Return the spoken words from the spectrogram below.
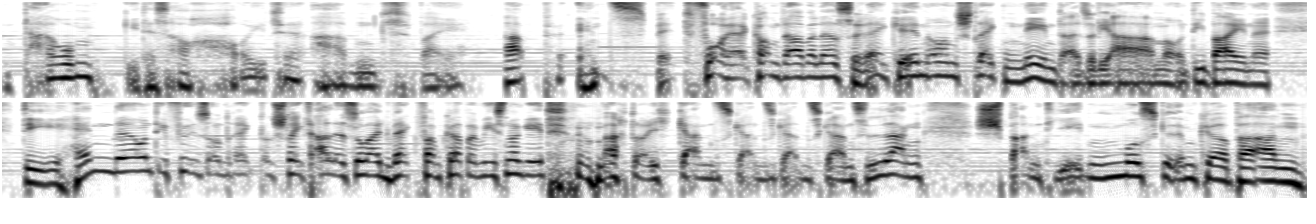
Und darum geht es auch heute Abend bei ab ins Bett. Vorher kommt aber das Recken und Strecken. Nehmt also die Arme und die Beine, die Hände und die Füße und reckt und streckt alles so weit weg vom Körper, wie es nur geht. Macht euch ganz, ganz, ganz, ganz lang. Spannt jeden Muskel im Körper an.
